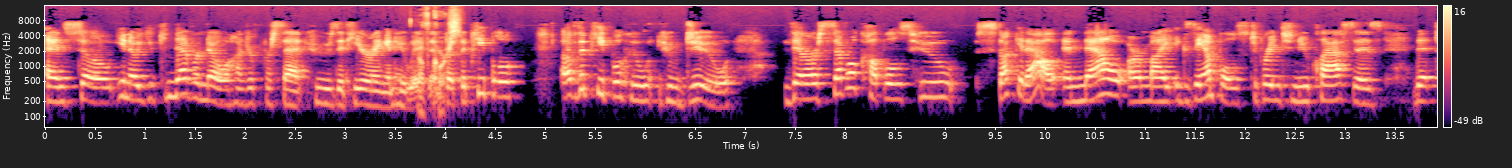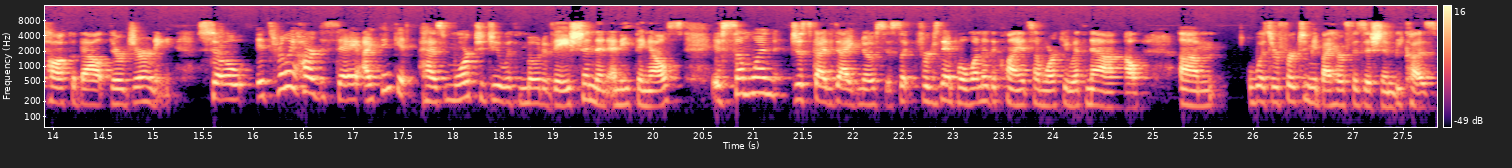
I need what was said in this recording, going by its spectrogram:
And so, you know, you can never know 100% who's adhering and who isn't. But the people, of the people who, who do, there are several couples who stuck it out and now are my examples to bring to new classes that talk about their journey. So it's really hard to say. I think it has more to do with motivation than anything else. If someone just got a diagnosis, like for example, one of the clients I'm working with now, um, was referred to me by her physician because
